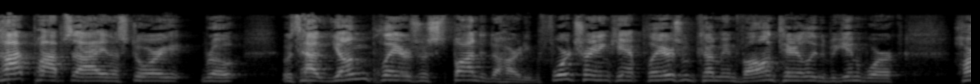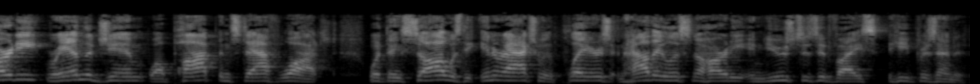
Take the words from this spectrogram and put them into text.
Pop's eye in a story wrote was how young players responded to Hardy. Before training camp, players would come in voluntarily to begin work. Hardy ran the gym while Pop and staff watched. What they saw was the interaction with players and how they listened to Hardy and used his advice he presented.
